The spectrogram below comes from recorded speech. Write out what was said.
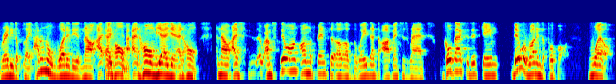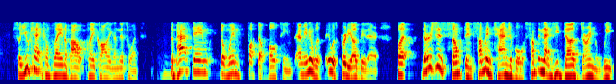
ready to play. I don't know what it is now. I, At I home. at home, yeah, yeah, at home. Now I I'm still on on the fence of, of the way that the offenses ran. Go back to this game; they were running the football well, so you can't complain about play calling on this one. The past game, the win fucked up both teams. I mean, it was it was pretty ugly there, but there's just something, some intangible, something that he does during the week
